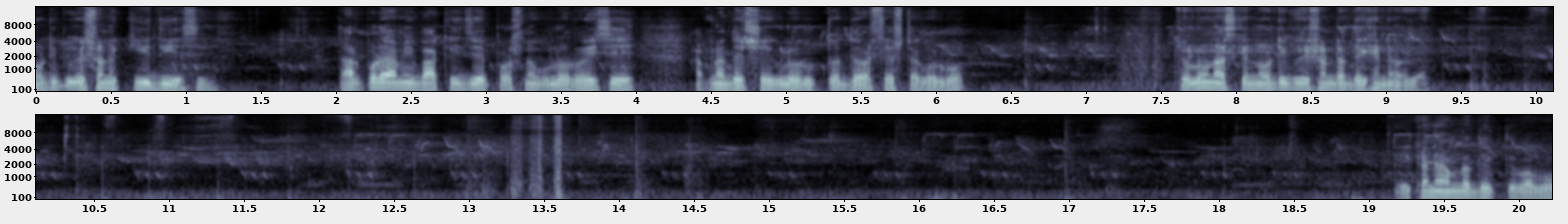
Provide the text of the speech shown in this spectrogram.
নোটিফিকেশনে কি দিয়েছে। তারপরে আমি বাকি যে প্রশ্নগুলো রয়েছে, আপনাদের সেগুলোর উত্তর দেওয়ার চেষ্টা করব। চলুন আজকে নোটিফিকেশনটা দেখে নেওয়া যাক। এখানে আমরা দেখতে পাবো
